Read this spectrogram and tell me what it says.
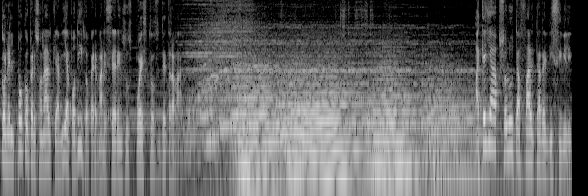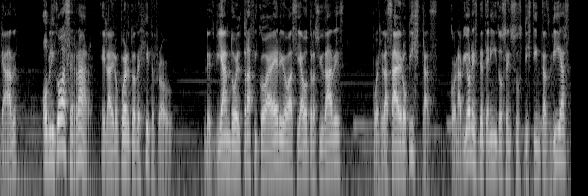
con el poco personal que había podido permanecer en sus puestos de trabajo. Aquella absoluta falta de visibilidad obligó a cerrar el aeropuerto de Heathrow, desviando el tráfico aéreo hacia otras ciudades, pues las aeropistas, con aviones detenidos en sus distintas vías,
